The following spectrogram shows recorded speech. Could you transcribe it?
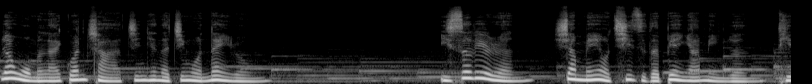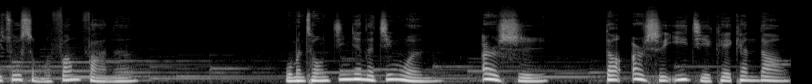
让我们来观察今天的经文内容。以色列人向没有妻子的便雅悯人提出什么方法呢？我们从今天的经文二十到二十一节可以看到，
